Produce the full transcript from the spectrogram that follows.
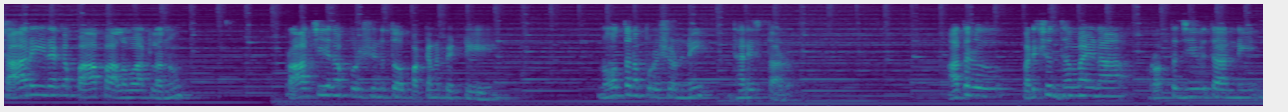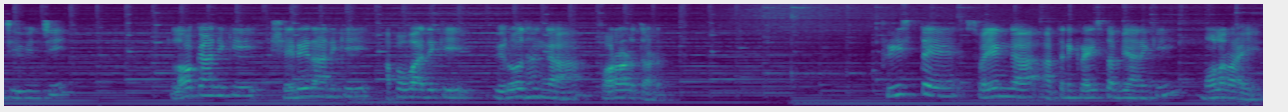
శారీరక పాప అలవాట్లను ప్రాచీన పురుషునితో పక్కన పెట్టి నూతన పురుషుణ్ణి ధరిస్తాడు. అతడు పరిశుద్ధమైన క్రొత్త జీవితాన్ని జీవించి లోకానికి శరీరానికి అపవాదికి విరోధంగా పోరాడుతాడు. క్రీస్తే స్వయంగా అతని క్రైస్తవ్యానికి మూలరాయి.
